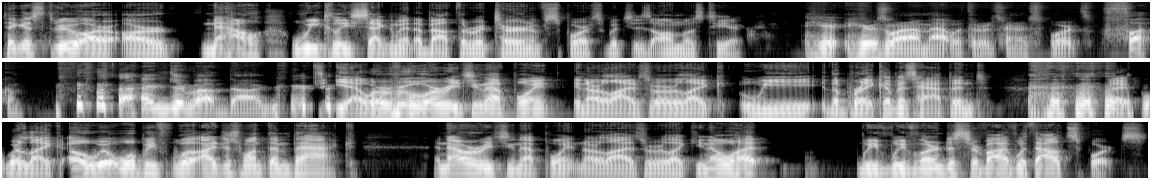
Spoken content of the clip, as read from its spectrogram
take us through our our now weekly segment about the return of sports, which is almost here. Here, here's where I'm at with the return of sports. Fuck them. I give up, dog. yeah, we're we're reaching that point in our lives where we're like we the breakup has happened. Right? we're like, oh, we'll, we'll be well. I just want them back, and now we're reaching that point in our lives where we're like, you know what? We've we've learned to survive without sports.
